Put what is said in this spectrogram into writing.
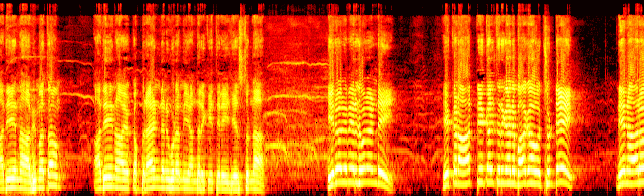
అదే నా అభిమతం. అదే నా యొక్క బ్రాండ్ అని కూడా మీ అందరికీ తెలియజేస్తున్నా. ఈరోజు మీరు చూడండి ఇక్కడ హార్టికల్చర్ కానీ బాగా వచ్చుంటే నేను ఆ రోజు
